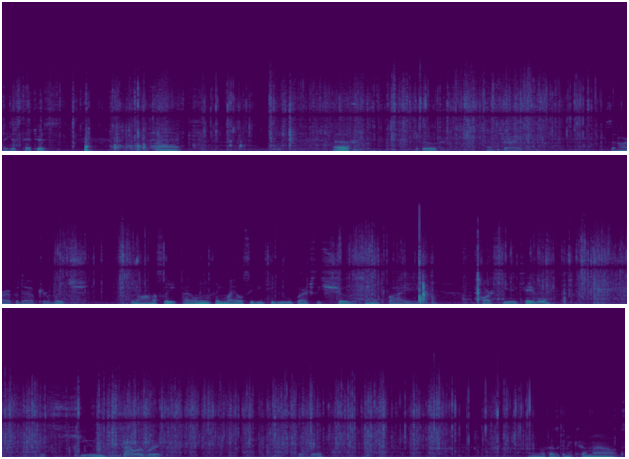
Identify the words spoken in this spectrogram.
Sega's Tetris. Pack. Oh. That's right. It's an RF adapter, which honestly, I don't even think my LCD TV will actually show this. I'm going to buy a RCA cable. This huge power brick. I don't know if that's going to come out.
